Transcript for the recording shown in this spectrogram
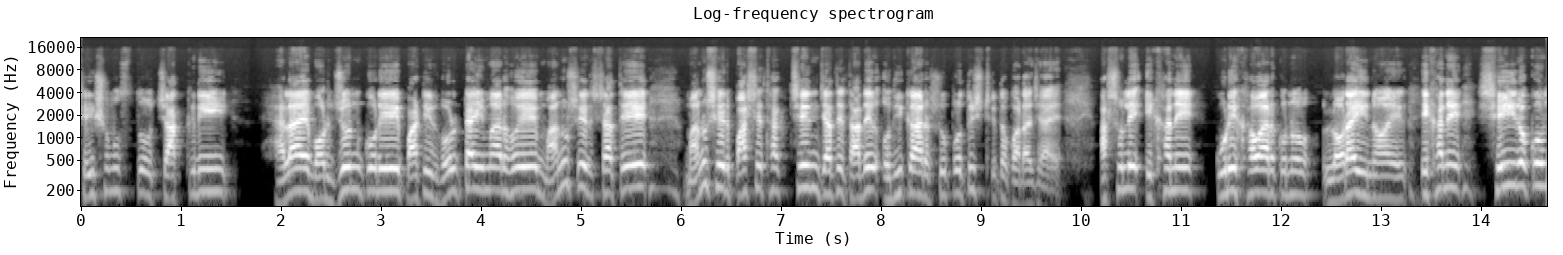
সেই সমস্ত চাকরি হেলায় বর্জন করে পার্টির হোল টাইমার হয়ে মানুষের সাথে, মানুষের পাশে থাকছেন যাতে তাদের অধিকার সুপ্রতিষ্ঠিত করা যায়। আসলে এখানে করে খাওয়ার কোনো লড়াই নয়। এখানে সেই রকম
